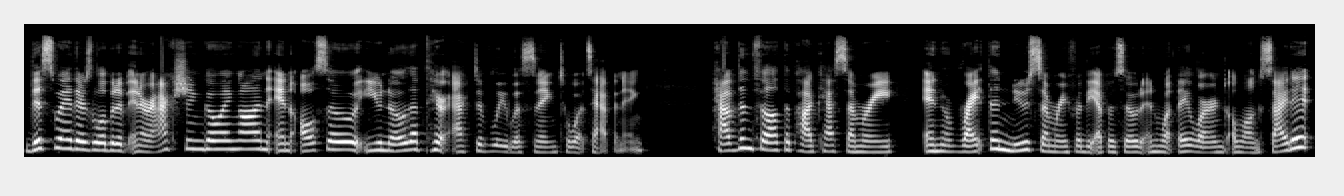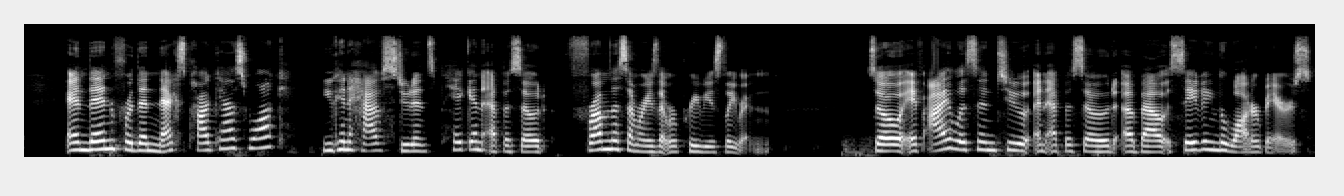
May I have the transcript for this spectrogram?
This way, there's a little bit of interaction going on, and also you know that they're actively listening to what's happening. Have them fill out the podcast summary and write the new summary for the episode and what they learned alongside it. And then for the next podcast walk, you can have students pick an episode from the summaries that were previously written. So if I listen to an episode about saving the water bears,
